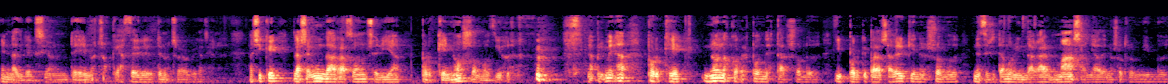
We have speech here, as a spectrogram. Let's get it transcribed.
en la dirección de nuestros quehaceres, de nuestras obligaciones. Así que la segunda razón sería porque no somos Dios. La primera, porque no nos corresponde estar solos y porque para saber quiénes somos necesitamos indagar más allá de nosotros mismos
